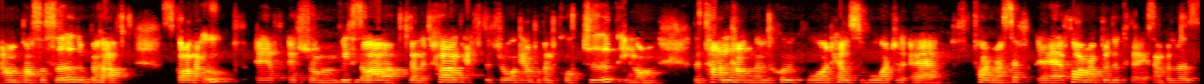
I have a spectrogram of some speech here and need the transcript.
anpassa sig och behövt skala upp eftersom vissa har haft väldigt hög efterfrågan på väldigt kort tid inom detaljhandel, sjukvård, hälsovård, farmaprodukter exempelvis.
